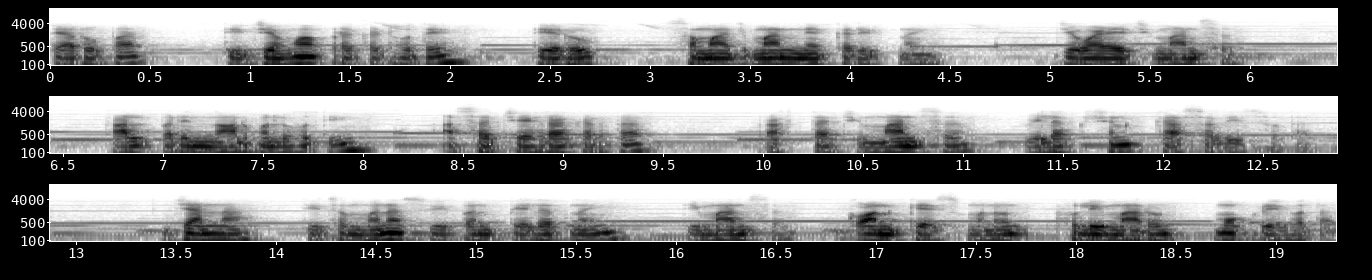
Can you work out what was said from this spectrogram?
त्या रूपात ती जेव्हा प्रकट होते ते रूप समाज मान्य करीत नाही. जिवाळ्याची माणसं कालपर्यंत नॉर्मल होती. असा चेहरा करतात. रक्ताची माणसं विलक्षण कासावीस होतात. ज्यांना तिचं मनस्वी पण पेलत नाही ती माणसं कॉन केस म्हणून फुली मारून मोकळी होतात.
